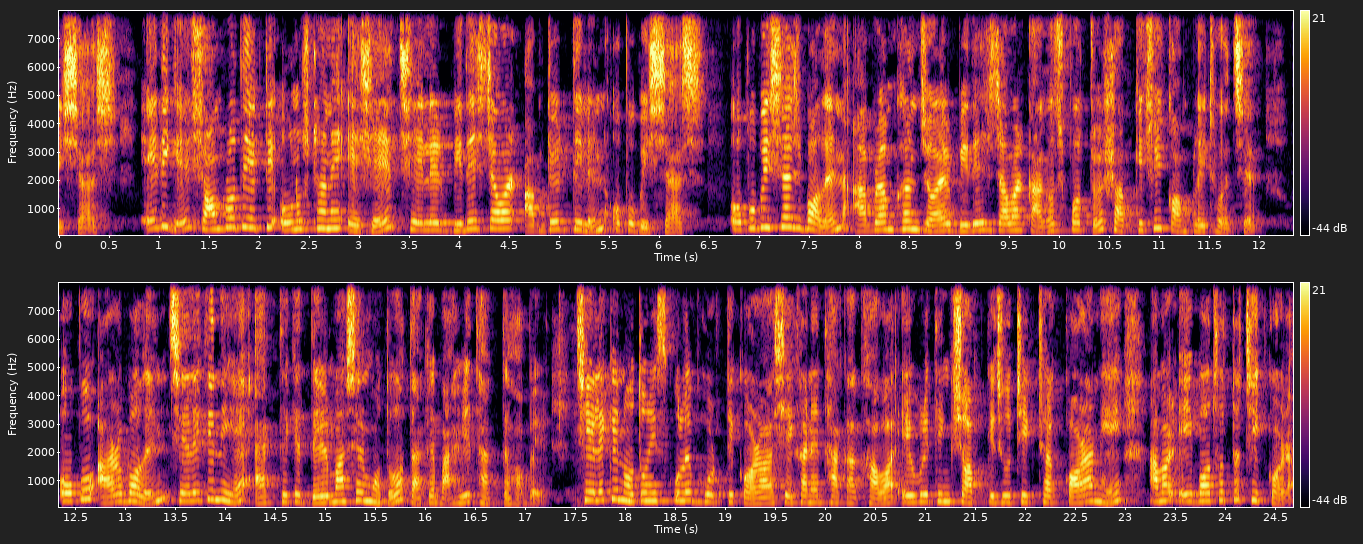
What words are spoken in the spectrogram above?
বিশ্বাস। এদিকে সম্প্রতি একটি অনুষ্ঠানে এসে ছেলের বিদেশ যাওয়ার আপডেট দিলেন অপু বিশ্বাস। অপু বিশ্বাস বলেন আব্রাহাম খান জয়ের বিদেশ যাওয়ার কাগজপত্র সবকিছুই কমপ্লিট হয়েছে। অপু আরও বলেন, ছেলেকে নিয়ে এক থেকে দেড় মাসের মতো তাকে বাইরে থাকতে হবে। ছেলেকে নতুন স্কুলে ভর্তি করা, সেখানে থাকা, খাওয়া এভরিথিং সবকিছু ঠিকঠাক করা নিয়ে আমার এই বছরটা ঠিক করা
